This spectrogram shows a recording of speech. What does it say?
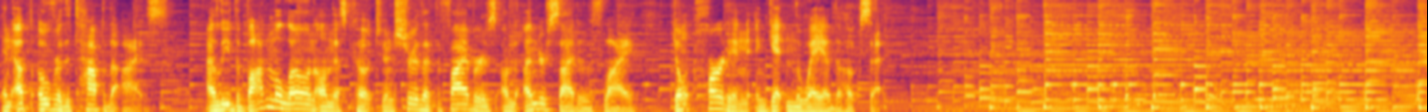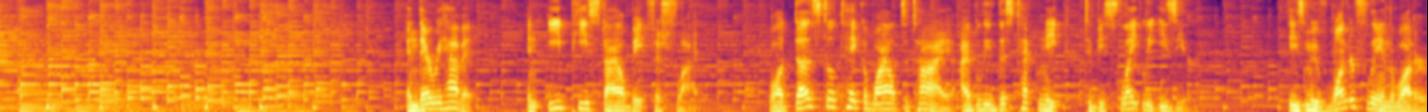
and up over the top of the eyes. I leave the bottom alone on this coat to ensure that the fibers on the underside of the fly don't harden and get in the way of the hook set. And there we have it, an EP style baitfish fly. While it does still take a while to tie, I believe this technique to be slightly easier. These move wonderfully in the water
